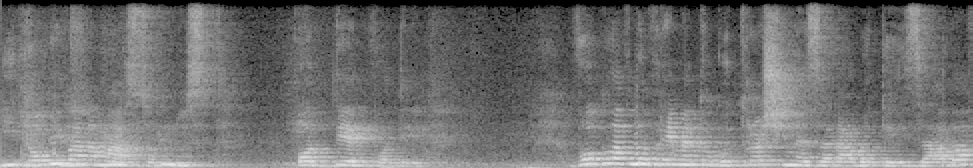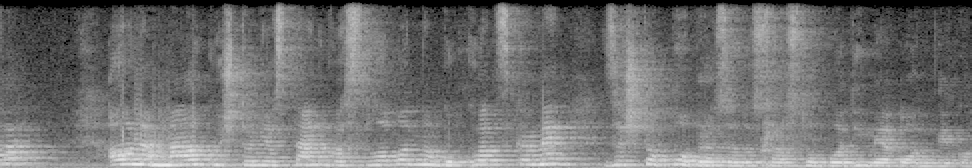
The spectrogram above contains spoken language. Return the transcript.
и добива на масовност од ден во ден. Во главно времето го трошиме за работа и забава, а она малку што ни останува слободно го коцкаме, зашто побрзо да се ослободиме од него.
